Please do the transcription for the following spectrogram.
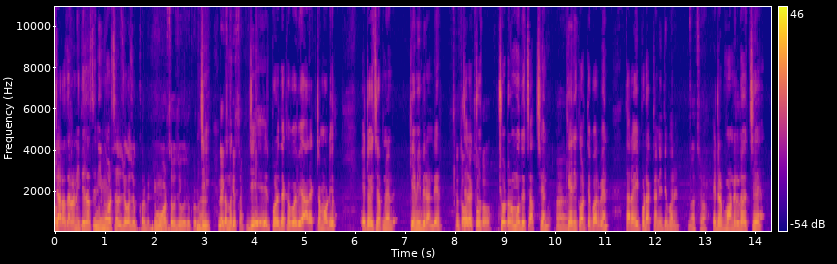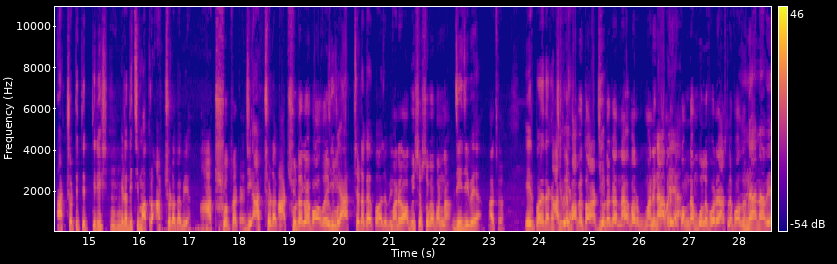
যারা যারা নিতে চাচ্ছেন ইমো হোয়াটসঅ্যাপে যোগাযোগ করবেন। ইমো হোয়াটসঅ্যাপে যোগাযোগ করবে জি। নেক্সট এর কেসে মধ্যে- জি এরপরে দেখাবো আর একটা মডেল এটা হচ্ছে আপনার কেমি ব্র্যান্ডের যারা অনেক একটু ছোট। ছোটর মধ্যে চাচ্ছেন। ক্যারি করতে পারবেন। তারা এই প্রোডাক্টটা নিতে পারেন। আচ্ছা। এটার মডেলটা হচ্ছে আটষট্টি তেত্রিশ। এটা দিচ্ছি মাত্র আটশো টাকা বেয়া আটশো টাকায়? জি আটশো টাকা। আটশো টাকায় পাওয়া যায় জি আটশো টাকায় পাওয়া যাবে। মানে অবিশ্বাস্য ব্যাপার না? জি জি ভাইয়া। আচ্ছা। এরপরে দেখাচ্ছি আসলে পাবে তো আটশো টাকা না আবার মানে কম দাম বলে পরে আসলে পাওয়া যায় না না ভাই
